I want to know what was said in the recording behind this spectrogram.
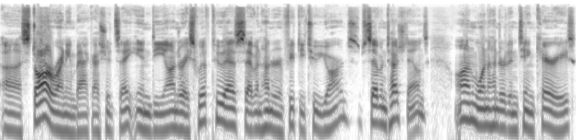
uh, star running back, I should say, in DeAndre Swift, who has 752 yards, seven touchdowns on 110 carries,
